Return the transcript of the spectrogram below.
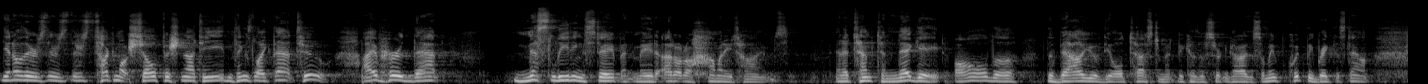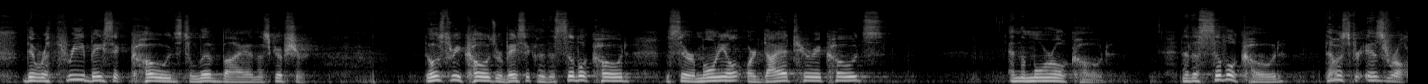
you know, there's, there's, there's talking about shellfish not to eat and things like that too. I've heard that misleading statement made I don't know how many times, an attempt to negate all the, the value of the Old Testament because of certain guidance. So let me quickly break this down there were three basic codes to live by in the scripture. Those three codes were basically the civil code, the ceremonial or dietary codes, and the moral code. Now, the civil code, that was for Israel,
